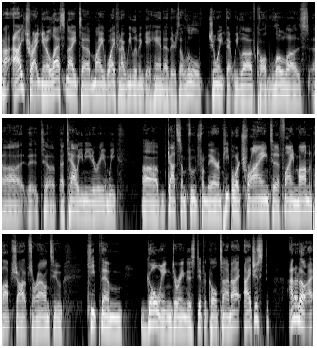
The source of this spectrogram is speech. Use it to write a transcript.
I, I tried, you know, last night, uh, my wife and I, we live in Gahanna. There's a little joint that we love called Lola's. Uh, Italian eatery, and we uh, got some food from there. And people are trying to find mom and pop shops around to keep them going during this difficult time. I, I just, I don't know, I,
